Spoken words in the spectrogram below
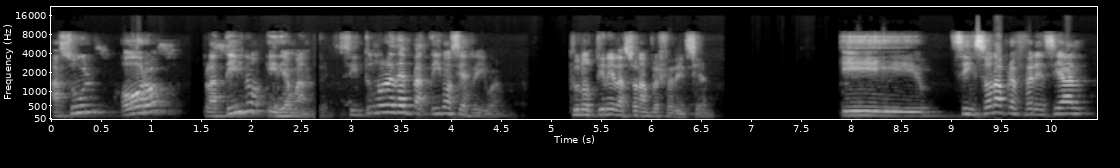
azul, oro, platino y diamante. Si tú no eres de platino hacia arriba, tú no tienes la zona preferencial. Y sin zona preferencial,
